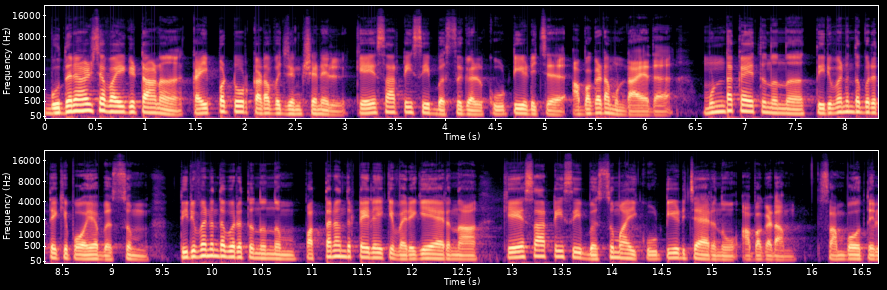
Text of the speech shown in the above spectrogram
ബുധനാഴ്ച വൈകിട്ടാണ് കൈപ്പട്ടൂർ കടവ് ജംഗ്ഷനിൽ K S R T C ബസ്സുകൾ കൂട്ടിയിടിച്ച് അപകടമുണ്ടായത്. മുണ്ടക്കയത്ത് നിന്ന് തിരുവനന്തപുരത്തേക്ക് പോയ ബസ്സും തിരുവനന്തപുരത്തു നിന്നും പത്തനംതിട്ടയിലേക്ക് വരികയായിരുന്ന K S R T C ബസ്സുമായി കൂട്ടിയിടിച്ചായിരുന്നു അപകടം. സംഭവത്തിൽ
